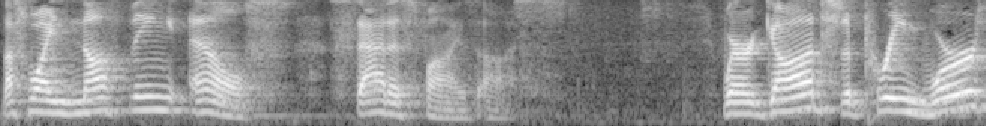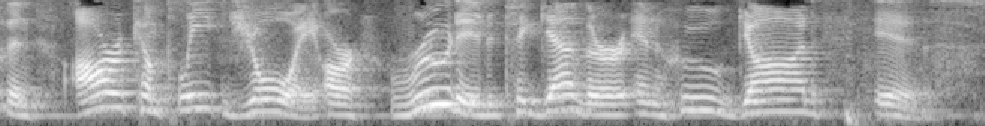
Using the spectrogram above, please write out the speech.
That's why nothing else satisfies us where God's supreme worth and our complete joy are rooted together in who God is.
